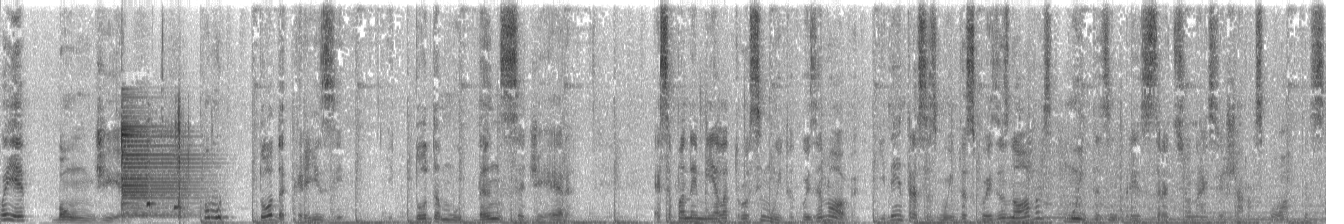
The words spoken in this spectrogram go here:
Oiê, bom dia. Como toda crise e toda mudança de era, essa pandemia ela trouxe muita coisa nova. E dentre essas muitas coisas novas, muitas empresas tradicionais fecharam as portas,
